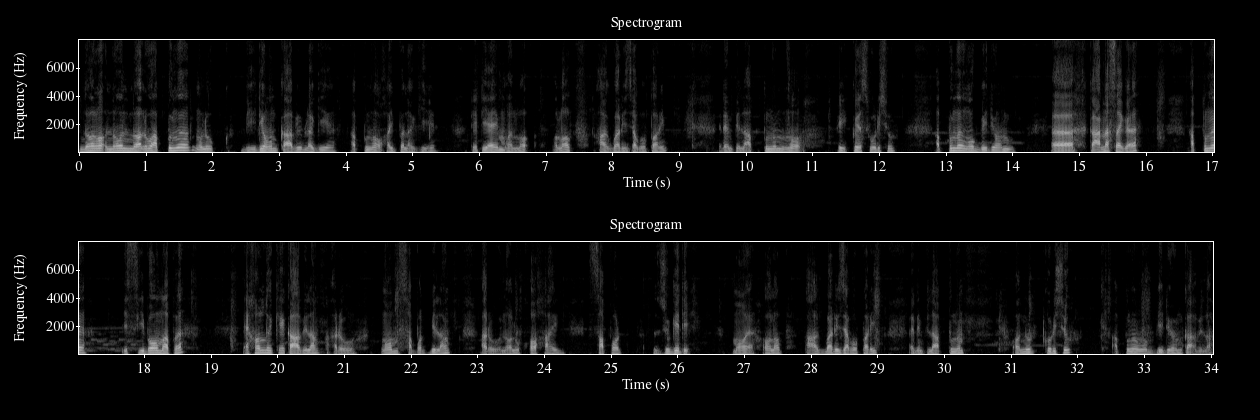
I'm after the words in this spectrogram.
ন- ন- নলু আপুঙে ngoluk ভিডিঅ' কাবিব লাগিয়ে আপুঙে অসাধ্য লাগিয়ে তেতিয়াই মই অলপ আগবাঢ়ি যাব পাৰিম। এতিয়া পেলাই আপুঙে মই ৰিকুৱেষ্ট কৰিছোঁ। আপুঙে মোক ভিডিঅ' কাণ আছেগৈ আপুঙে ইচিব মাপে। এখনলৈকে কা বিলাং আৰু ngom ছাপৰ্ট বিলাং আৰু নলুক সহায় ছাপৰ্ট যোগেদি মই অলপ আগবাঢ়ি যাব পাৰিম এনে পেলাই আপোনাক অনুৰোধ কৰিছোঁ আপোনাক মোক ভিডিঅ' কাবিলা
